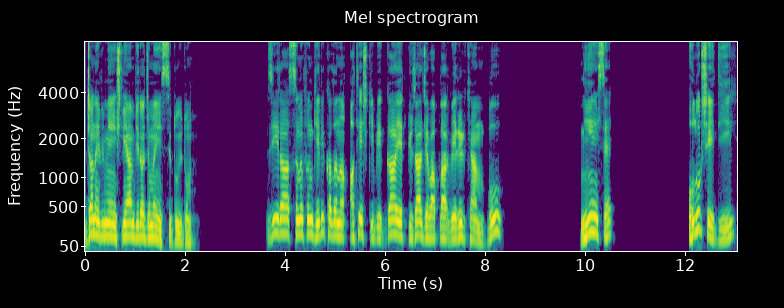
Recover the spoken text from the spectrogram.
can evime işleyen bir acıma hissi duydum. Zira sınıfın geri kalanı ateş gibi gayet güzel cevaplar verirken bu, niye ise olur şey değil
